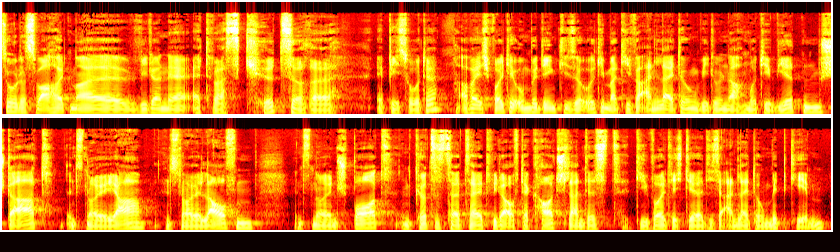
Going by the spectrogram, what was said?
So, das war heute mal wieder eine etwas kürzere Episode, aber ich wollte dir unbedingt diese ultimative Anleitung, wie du nach motiviertem Start ins neue Jahr, ins neue Laufen, ins neuen Sport in kürzester Zeit wieder auf der Couch landest, die wollte ich dir diese Anleitung mitgeben.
